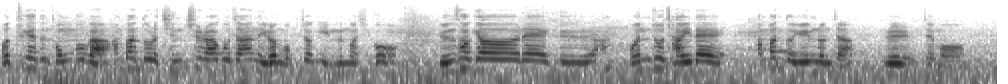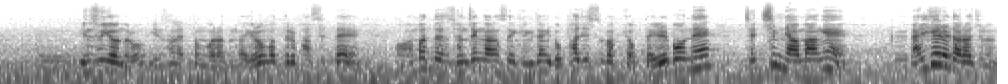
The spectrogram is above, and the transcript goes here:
어떻게든 동북아 한반도로 진출하고자 하는 이런 목적이 있는 것이고 윤석열의 그 한- 원조 자위대 한반도 유임론자를 이제 뭐 그 인수위원으로 인선했던 거라든가 이런 것들을 봤을 때 어, 한반도에서 전쟁 가능성이 굉장히 높아질 수밖에 없다. 일본의 재침 야망에 그 날개를 달아주는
